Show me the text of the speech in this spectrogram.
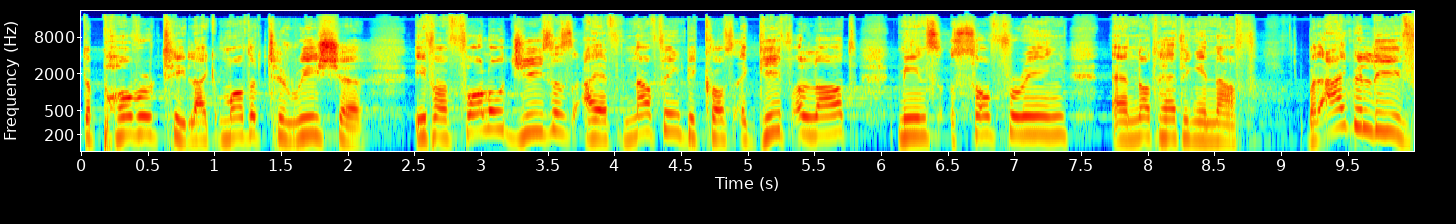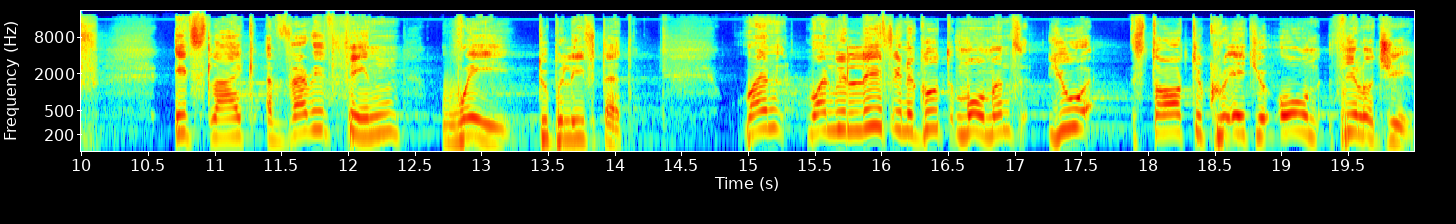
the poverty, like Mother Teresa. If I follow Jesus, I have nothing because I give a lot means suffering and not having enough. But I believe it's like a very thin way to believe that. When, when we live in a good moment, you start to create your own theology.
